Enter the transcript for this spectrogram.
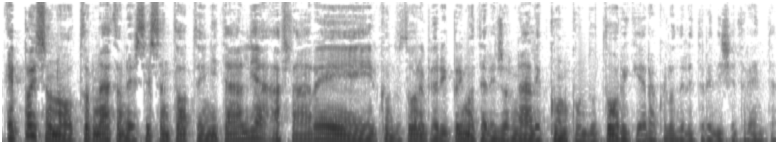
e poi sono tornato nel 68 in Italia a fare il conduttore per il primo telegiornale con conduttori che era quello delle 13.30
